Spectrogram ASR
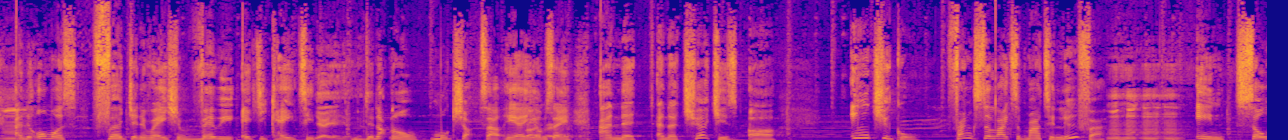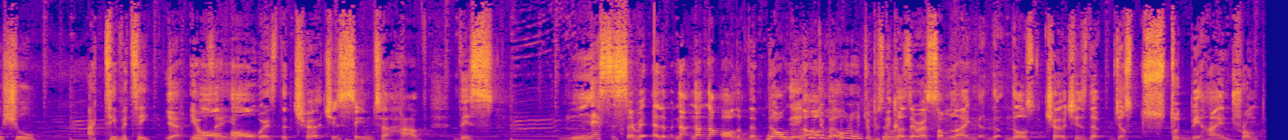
Mm. and they're almost third generation, very educated. Yeah, yeah, yeah. They're not no mugshots out here. you know what I'm right, saying? right, right. And the and the churches are integral. Thanks to the likes of Martin Luther in social activity. Yeah, you know what al- saying? always. The churches seem to have this necessary element. Not not, not all of them. No, yeah, Not all 100%, 100%. Because there are some like th- those churches that just stood behind Trump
